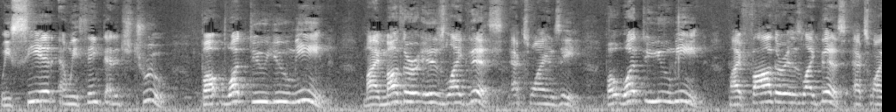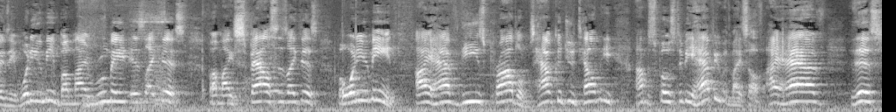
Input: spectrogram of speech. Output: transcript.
We see it and we think that it's true. But what do you mean? My mother is like this, X, Y, and Z. But what do you mean? My father is like this, X, Y, Z. What do you mean? But my roommate is like this. But my spouse is like this. But what do you mean? I have these problems. How could you tell me I'm supposed to be happy with myself? I have this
